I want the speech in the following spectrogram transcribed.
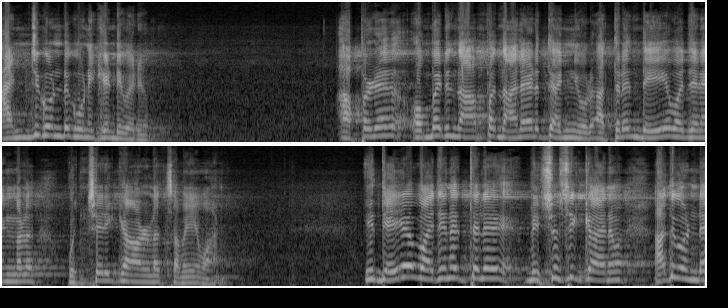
അഞ്ച് കൊണ്ട് ഗുണിക്കേണ്ടി വരും. അപ്പോൾ ഒമ്പത് നാൽപ്പത് നാലായിരത്തി അഞ്ഞൂറ് അത്രയും ദൈവവചനങ്ങൾ ഉച്ചരിക്കാനുള്ള സമയമാണ്. ഈ ദൈവവചനത്തിൽ വിശ്വസിക്കാനും അതുകൊണ്ട്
